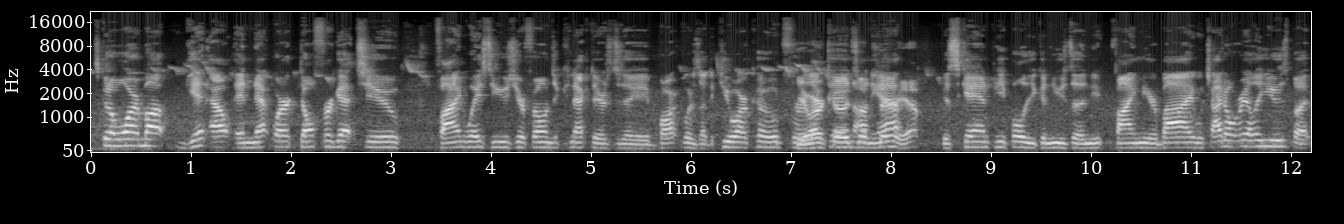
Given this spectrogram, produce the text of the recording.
it's going to warm up. Get out and network. Don't forget to find ways to use your phone to connect. There's the bar, what is that? The QR code for QR codes on the there, app. Yep. You scan people. You can use the find nearby, which I don't really use, but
